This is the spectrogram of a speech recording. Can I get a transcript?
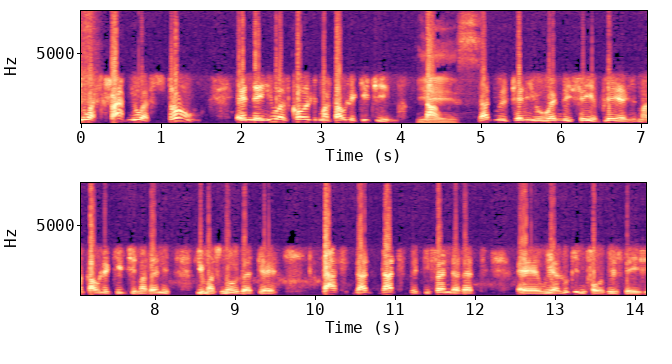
He was fat, he was strong. And uh, he was called Gijima. Yes. Now, that will tell you when they say a player is Makaule Gijima, then you must know that uh, that's, that, that's the defender that uh, we are looking for these days.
